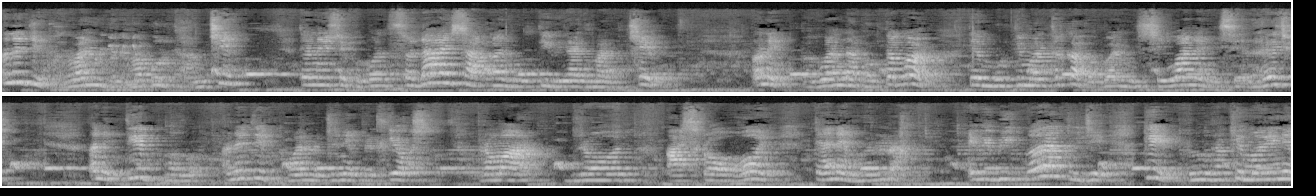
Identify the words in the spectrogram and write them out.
અને જે ભગવાનનું બ્રહ્માપુર ધામ છે, તેને વિશે ભગવાન સદાય સાકાર મૂર્તિ વિરાજમાન છે. અને ભગવાનના ભક્ત પણ તે મૂર્તિમાન થકા ભગવાનની સેવાને વિશે રહે છે. અને તે ભગવાન અને તે ભગવાનનો જેને પ્રત્યક્ષ પ્રમાણ દ્રઢ આશરો હોય તેને મનમાં એવી બીક ન રાખવી છે કે રખે મરીને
